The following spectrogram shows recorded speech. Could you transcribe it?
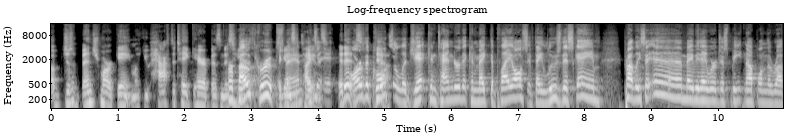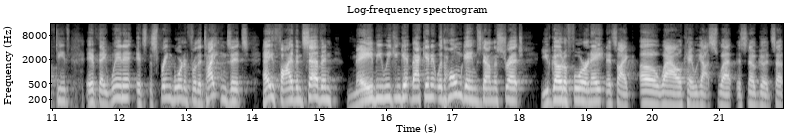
a- just a benchmark game. Like you have to take care of business for both groups, against man. the Titans. it- it is. Are the Yeah. Colts a legit contender that can make the playoffs? If they lose this game, probably say, eh, maybe they were just beating up on the rough teams. If they win it, it's the springboard. And for the Titans, it's, hey, five and seven. Maybe we can get back in it with home games down the stretch. You go to four and eight, and it's like, oh, wow, okay, we got swept. It's no good. So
